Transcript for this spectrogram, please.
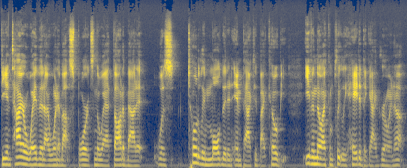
the entire way that I went about sports and the way I thought about it was totally molded and impacted by Kobe, even though I completely hated the guy growing up.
